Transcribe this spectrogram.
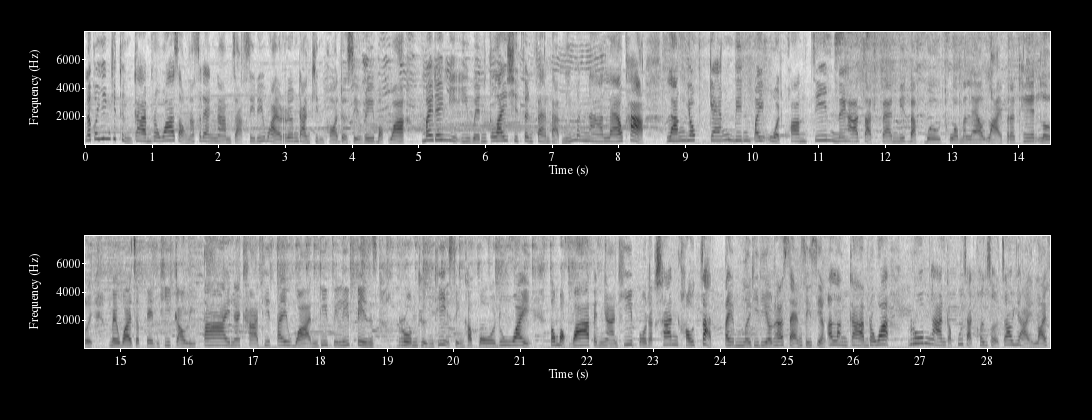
แล้วก็ยิ่งคิดถึงการเพราะว่า 2 นักแสดงนำจากซีรีส์วายเรื่องดังคินพอดเดอะซีรีส์บอกว่าไม่ได้มีอีเวนต์ใกล้ชิดแฟนๆแบบนี้มานานแล้วค่ะ หลังยกแก๊งบินไปอวดความจิ้นนะคะจัดแฟนมิตแบบเวิลด์ทัวร์มาแล้วหลายประเทศเลย ไม่ว่าจะเป็นที่เกาหลีใต้นะคะ ที่ไต้หวันที่ฟิลิปปินส์รวมถึงที่สิงคโปร์ด้วย ต้องบอกว่าเป็นงานที่โปรดักชันเขาจัดเต็มเลยทีเดียวนะคะแสงสีเสียงอลังการ เพราะว่าร่วมงานกับผู้จัดคอนเสิร์ตเจ้าใหญ่ Live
